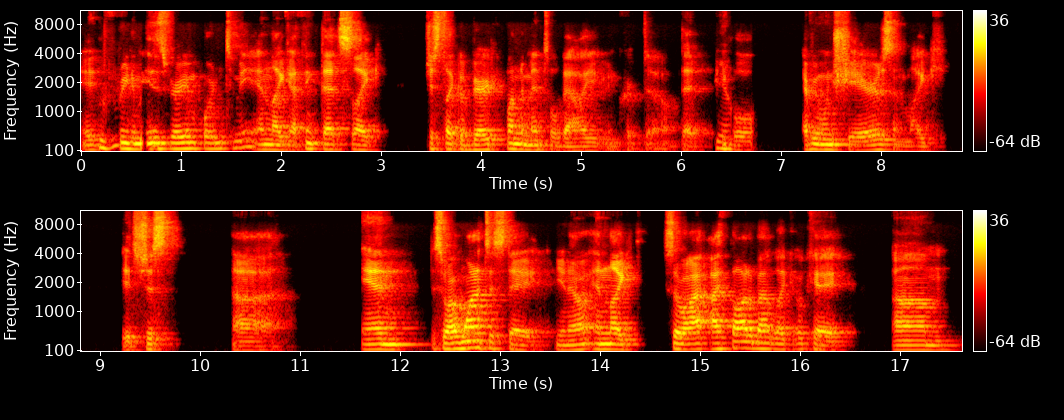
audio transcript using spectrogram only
It, Mhm. Freedom is very important to me. And like, I think that's like just like a very fundamental value in crypto that Yeah. people, everyone shares. And like, it's just, uh, and so I wanted to stay, you know, and like, so I, I thought about like, okay, um,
